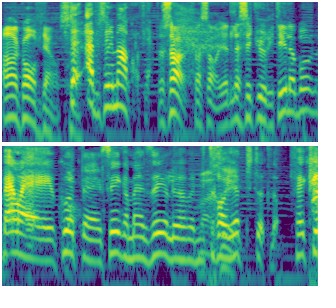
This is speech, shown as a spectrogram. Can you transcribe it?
en confiance. J'étais absolument confiant. C'est ça, de toute façon, il y a de la sécurité là-bas. là. Ben ouais, écoute, euh, tu sais, comment dire, là, mitraillette puis tout, là. Fait que.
